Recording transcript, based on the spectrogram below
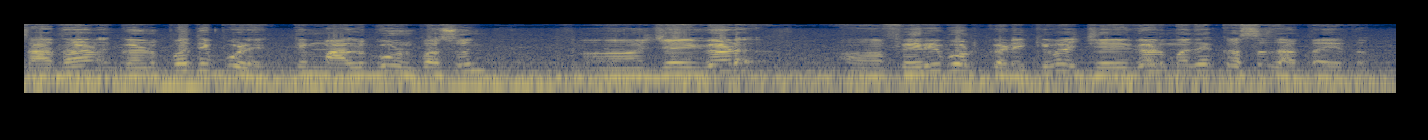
साधारण गणपतीपुळे ते मालगुणपासून जयगड फेरीबोटकडे किंवा जयगडमध्ये कसं जाता येतं?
